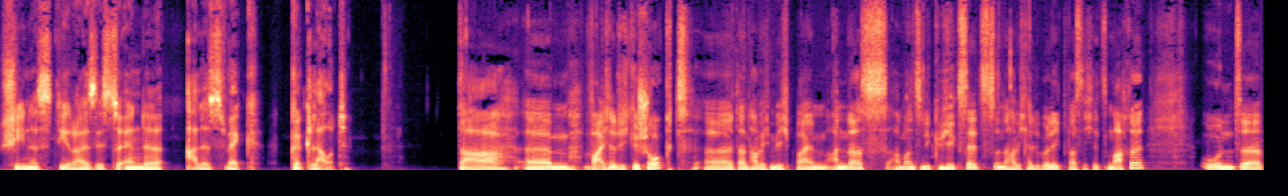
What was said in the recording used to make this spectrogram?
schien es, die Reise ist zu Ende, alles weg, geklaut. Da ähm, war ich natürlich geschockt. Äh, dann habe ich mich beim Anders, haben wir uns in die Küche gesetzt und dann habe ich halt überlegt, was ich jetzt mache. Und äh,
